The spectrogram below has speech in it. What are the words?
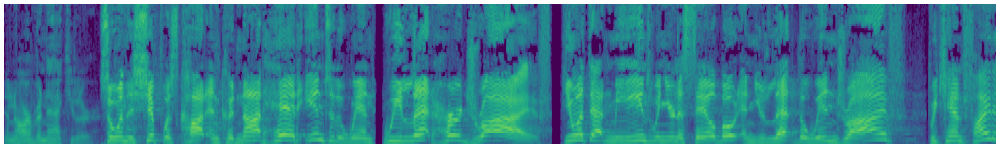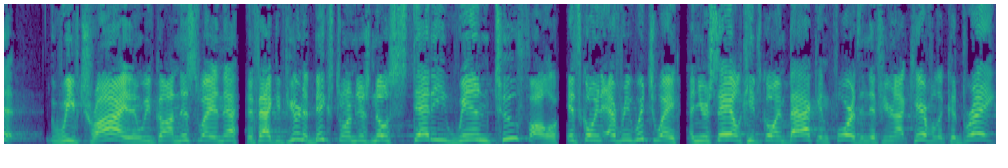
in our vernacular. So when the ship was caught and could not head into the wind, we let her drive. You know what that means when you're in a sailboat and you let the wind drive? We can't fight it. We've tried and we've gone this way and that. In fact, if you're in a big storm, there's no steady wind to follow. It's going every which way, and your sail keeps going back and forth, and if you're not careful, it could break.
